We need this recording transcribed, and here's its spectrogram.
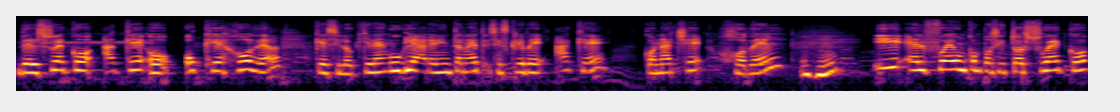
del sueco Ake o Oke Hodel, que si lo quieren googlear en internet se escribe Ake con H Hodel. Y él fue un compositor sueco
